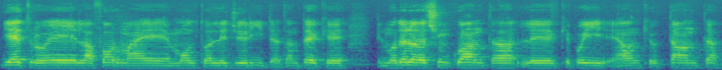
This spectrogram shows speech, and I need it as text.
dietro e la forma è molto alleggerita, tant'è che il modello da 50, le, che poi è anche 80,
